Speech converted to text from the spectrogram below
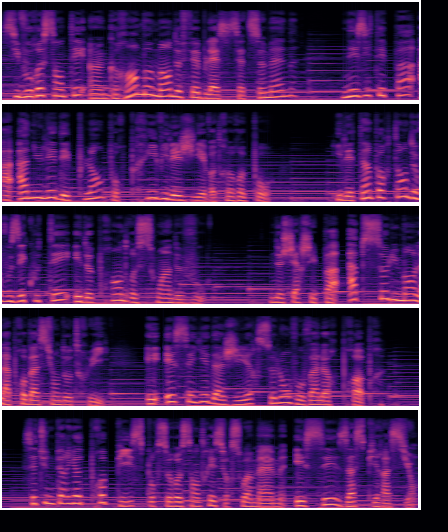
Si vous ressentez un grand moment de faiblesse cette semaine, n'hésitez pas à annuler des plans pour privilégier votre repos il est important de vous écouter et de prendre soin de vous. Ne cherchez pas absolument l'approbation d'autrui et essayez d'agir selon vos valeurs propres. C'est une période propice pour se recentrer sur soi-même et ses aspirations.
